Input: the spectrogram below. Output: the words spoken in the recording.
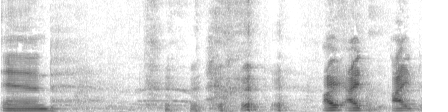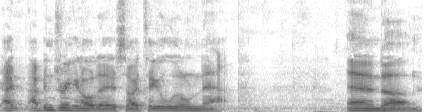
And I, I, I, I, I've been drinking all day, so I take a little nap. And um,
